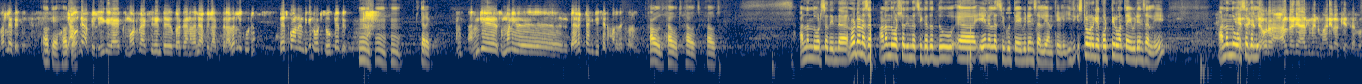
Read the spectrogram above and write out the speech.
ಬರ್ಲೇಬೇಕು. ಓಕೆ ಓಕೆ ಯಾವುದೇ ಅಪೀಲ್ ಈಗ ಮೋಟಾರ್ ಆಕ್ಸಿಡೆಂಟ್ ಪ್ರಕರಣದಲ್ಲಿ ಅಪೀಲ್ ಆಗ್ತಾರೆ ಅದರಲ್ಲಿ ಕೂಡ ರೆಸ್ಪಾಂಡೆಂಟ್ಗೆ ನೋಟಿಸ್ ಹೋಗ್ಲೇಬೇಕು. ಹ್ಮ್ ಹ್ಮ್ ಹ್ಞೂ ಕರೆಕ್ಟ್ ನಂಗೆ ಹಂಗೆ ಸುಮ್ಮನೆ ಡೈರೆಕ್ಟ್ ಆಗಿ ಡಿಸೈಡ್ ಮಾಡಬೇಕು ಬರಲ್ಲ ಹೌದು ಹೌದು ಹೌದು ಹೌದು. ಹನ್ನೊಂದು ವರ್ಷದಿಂದ ನೋಡೋಣ ಸರ್ ಹನ್ನೊಂದು ವರ್ಷದಿಂದ ಸಿಗದದ್ದು ಆ, ಏನೆಲ್ಲ ಸಿಗುತ್ತೆ ಎವಿಡೆನ್ಸಲ್ಲಿ ಅಂತೇಳಿ ಹೇಳಿ. ಇಷ್ಟರವರೆಗೆ ಎವಿಡೆನ್ಸ್ ಎವಿಡೆನ್ಸಲ್ಲಿ ಹನ್ನೊಂದು ವರ್ಷದಲ್ಲಿ ಅವರು ಆಲ್ರೆಡಿ ಆರ್ಗ್ಯುಮೆಂಟ್ ಮಾಡಿರೋ ಕೇಸ್ ಅಲ್ವಾ?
